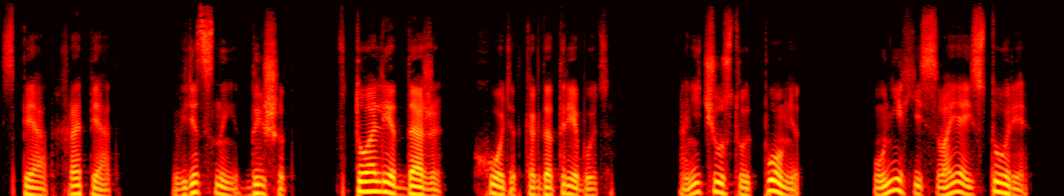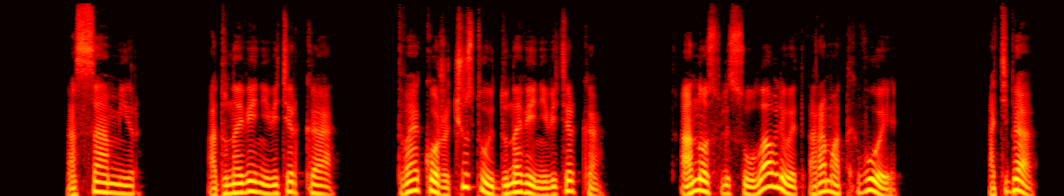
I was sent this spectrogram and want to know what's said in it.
Спят, храпят, видят сны, дышат. В туалет даже ходят, когда требуется. Они чувствуют, помнят. У них есть своя история. А сам мир? А дуновение ветерка? Твоя кожа чувствует дуновение ветерка? А нос в лесу улавливает аромат хвои? А тебя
